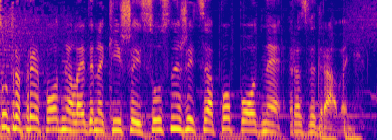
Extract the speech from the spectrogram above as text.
Sutra pre podne ledena kiša i susnežica, popodne razvedravanje.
